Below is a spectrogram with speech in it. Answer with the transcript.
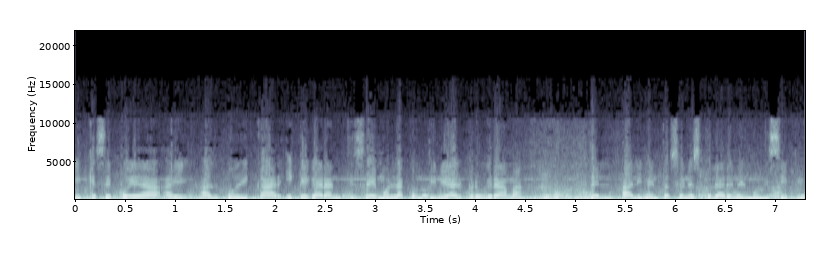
y que se pueda eh, adjudicar y que garanticemos la continuidad del programa de alimentación escolar en el municipio.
